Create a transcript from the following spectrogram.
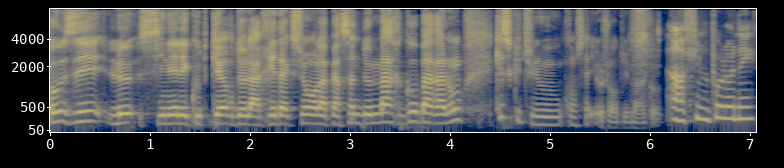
Oser le ciné, les coups de cœur de la rédaction en la personne de Margot Barallon. Qu'est-ce que tu nous conseilles aujourd'hui, Margot? Un film polonais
